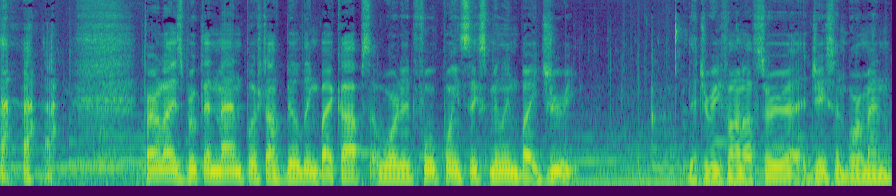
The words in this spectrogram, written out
Paralyzed Brooklyn man pushed off building by cops awarded 4.6 million by jury. The jury found officer uh, Jason Borman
